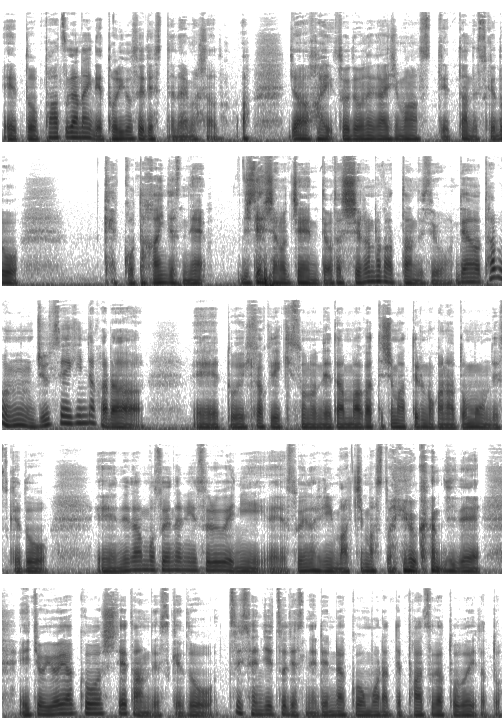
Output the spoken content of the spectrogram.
えっ、ー、と、パーツがないんで取り寄せですってなりましたと。あ、じゃあはい、それでお願いしますって言ったんですけど、結構高いんですね。自転車のチェーンって私知らなかったんですよ。で、あの、多分、純正品だから、えっ、ー、と、比較的その値段も上がってしまってるのかなと思うんですけど、えー、値段もそれなりにする上に、えー、それなりに待ちますという感じで、一応予約をしてたんですけど、つい先日ですね、連絡をもらってパーツが届いたと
